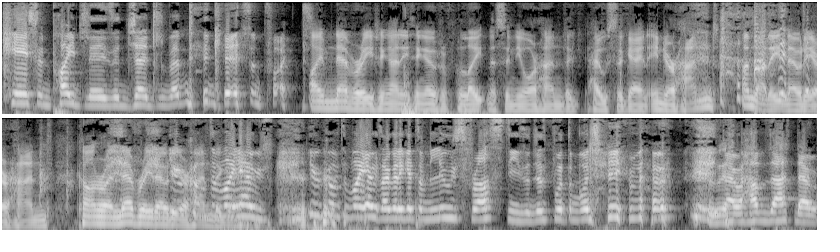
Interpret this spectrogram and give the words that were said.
Case in point, ladies and gentlemen. Case in point. I'm never eating anything out of politeness in your hand house again. In your hand? I'm not eating out of your hand, Connor. I'll never eat out of You your come hand to again. my house. You come to my house. I'm gonna get some loose frosties and just put them under your mouth. now have that. Now,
